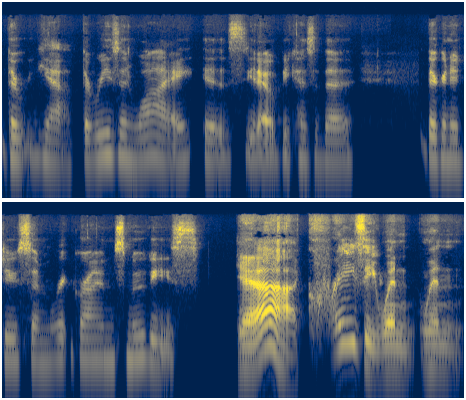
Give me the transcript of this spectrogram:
the yeah the reason why is you know because of the they're going to do some Rick Grimes movies. Yeah, crazy when when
